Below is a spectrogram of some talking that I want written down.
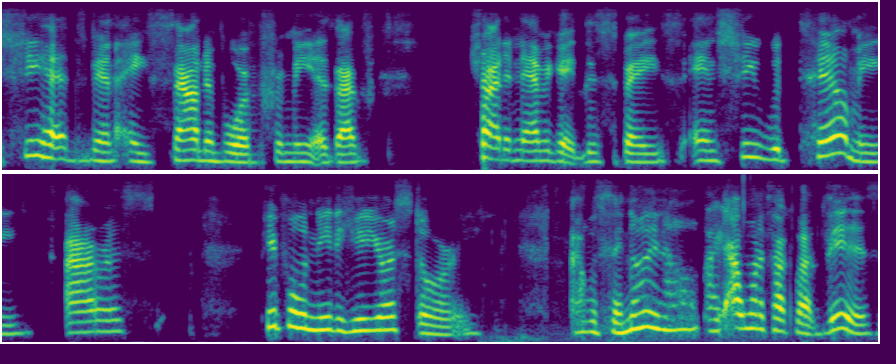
she has been a sounding board for me as I've tried to navigate this space. And she would tell me, Iris, people need to hear your story. I would say, no, no, like I want to talk about this,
